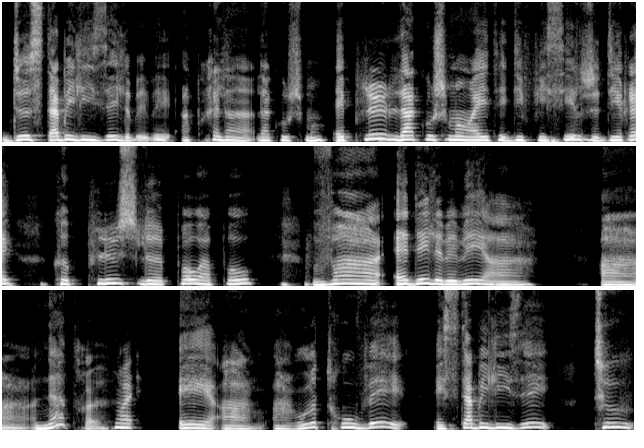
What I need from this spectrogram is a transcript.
de stabiliser le bébé après la- l'accouchement. Et plus l'accouchement a été difficile, je dirais que plus le peau à peau va aider le bébé à, à naître Ouais. et à, à retrouver et stabiliser tous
